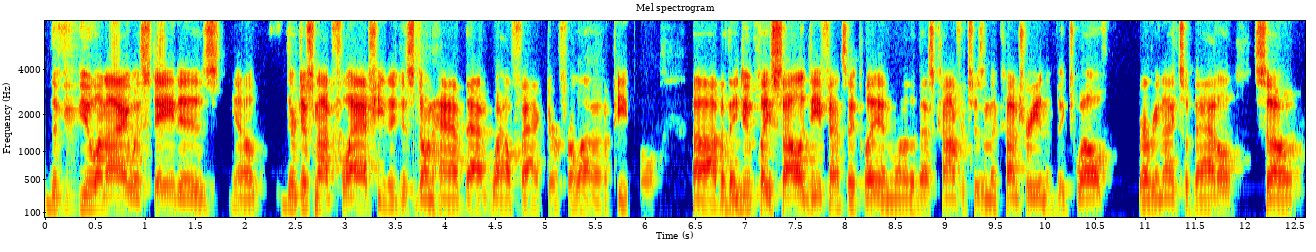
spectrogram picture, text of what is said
the view on Iowa State is, you know, they're just not flashy. They just don't have that wow factor for a lot of people. Uh, but they do play solid defense. They play in one of the best conferences in the country in the Big 12, where every night's a battle. So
